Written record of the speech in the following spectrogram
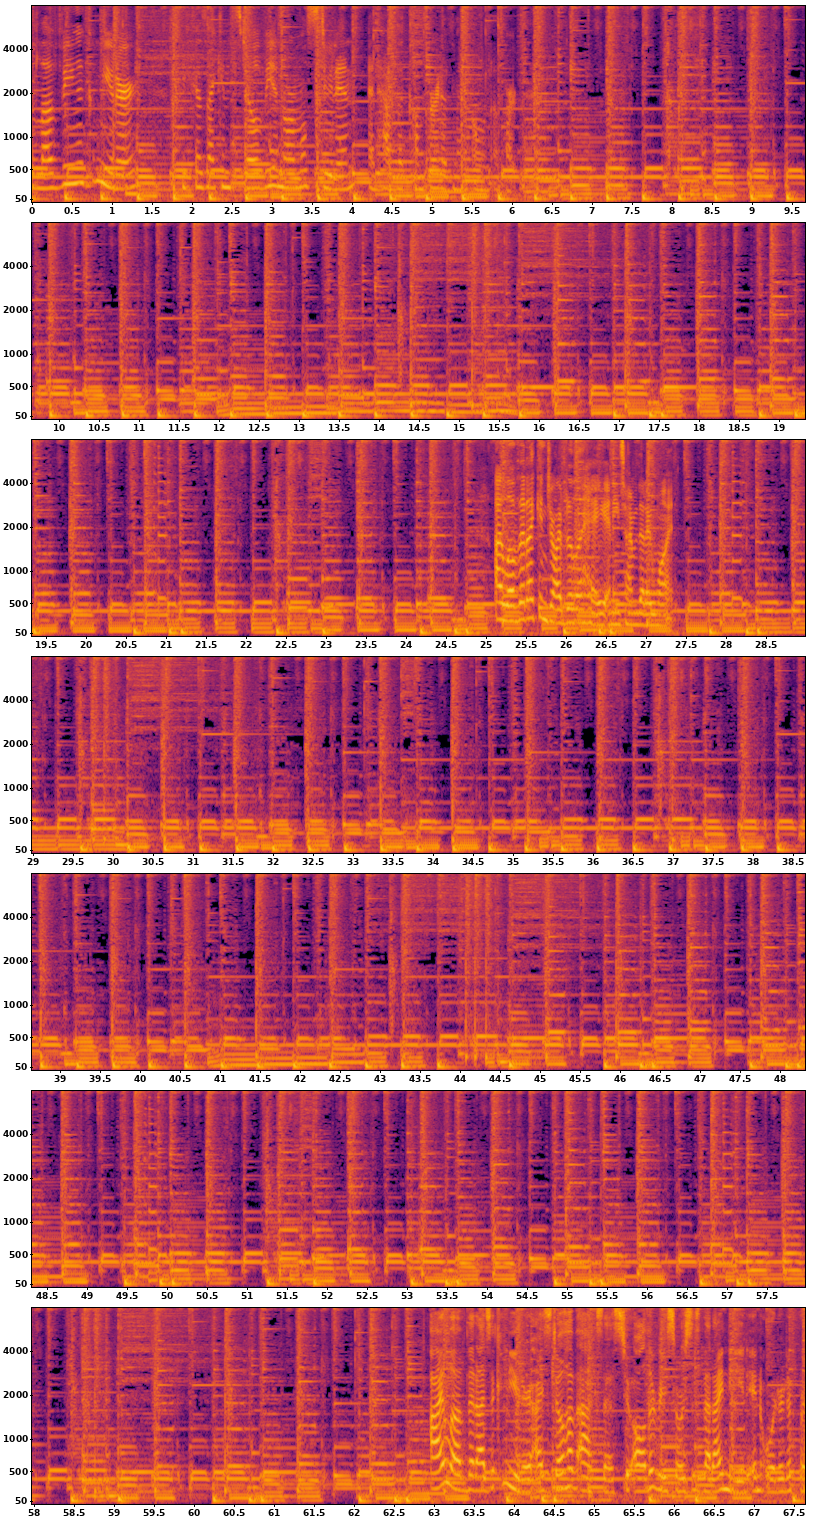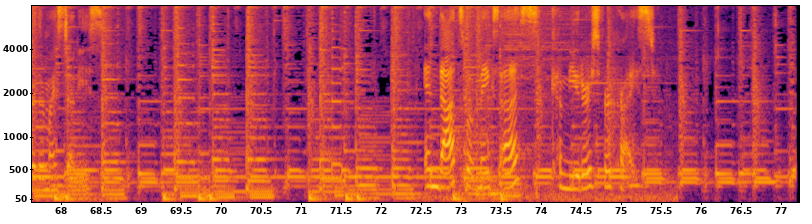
love being a commuter because I can still be a normal student and have the comfort of my own apartment. I love that I can drive to LaHaye anytime that I want. I love that as a commuter, I still have access to all the resources that I need in order to further my studies. And that's what makes us commuters for Christ.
